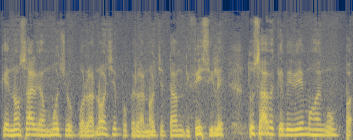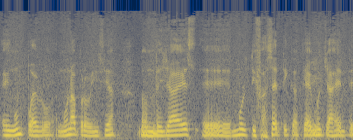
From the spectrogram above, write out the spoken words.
que no salgan mucho por la noche, porque la noche es tan difícil. Tú sabes que vivimos en un, en un pueblo, en una provincia donde ya es eh, multifacética, que hay mucha gente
